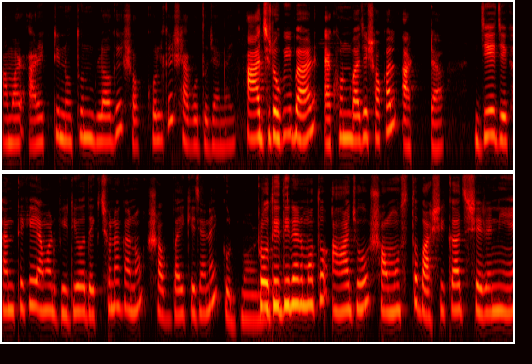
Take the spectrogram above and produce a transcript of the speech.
আমার আরেকটি নতুন ব্লগে সকলকে স্বাগত জানাই। আজ রবিবার, এখন বাজে সকাল আটটা। যে যেখান থেকেই আমার ভিডিও দেখছ না কেন, সবাইকে জানাই গুড মর্নিং। প্রতিদিনের মতো আজও সমস্ত বাসি কাজ সেরে নিয়ে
